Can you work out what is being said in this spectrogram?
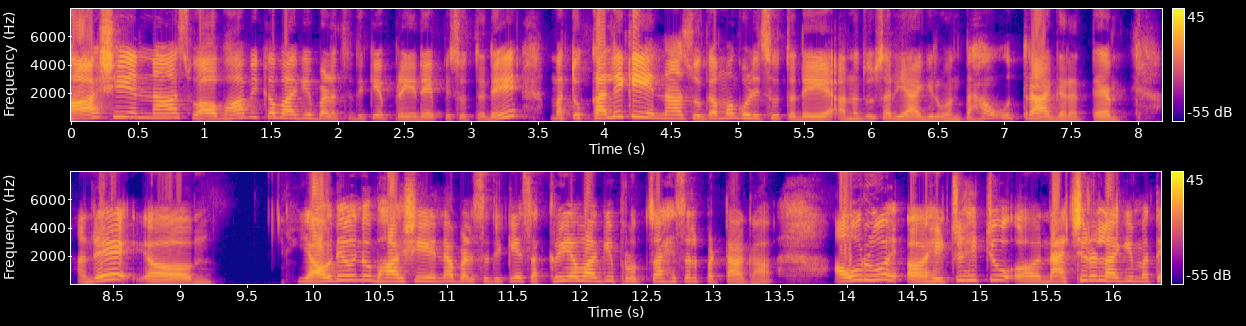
ಭಾಷೆಯನ್ನ ಸ್ವಾಭಾವಿಕವಾಗಿ ಬಳಸೋದಕ್ಕೆ ಪ್ರೇರೇಪಿಸುತ್ತದೆ ಮತ್ತು ಕಲಿಕೆಯನ್ನ ಸುಗಮಗೊಳಿಸುತ್ತದೆ ಅನ್ನೋದು ಸರಿಯಾಗಿರುವಂತಹ ಉತ್ತರ ಆಗಿರುತ್ತೆ. ಅಂದರೆ ಯಾವುದೇ ಒಂದು ಭಾಷೆಯನ್ನು ಬಳಸೋದಕ್ಕೆ ಸಕ್ರಿಯವಾಗಿ ಪ್ರೋತ್ಸಾಹಿಸಲ್ಪಟ್ಟಾಗ ಅವರು ಹೆಚ್ಚು ಹೆಚ್ಚು ನ್ಯಾಚುರಲ್ ಆಗಿ ಮತ್ತು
